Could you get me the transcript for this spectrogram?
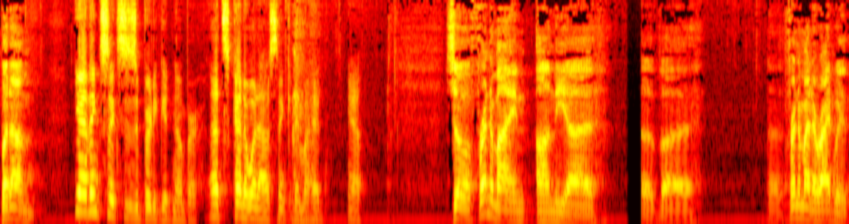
But um, Yeah, I think six is a pretty good number. That's kind of what I was thinking in my head. Yeah. So a friend of mine on the uh, of uh, a friend of mine I ride with,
